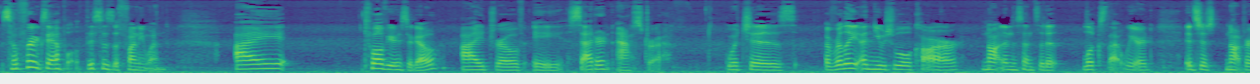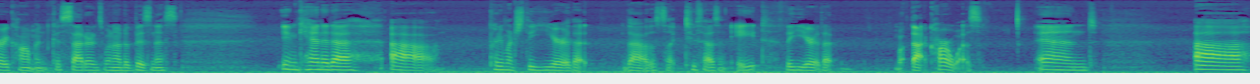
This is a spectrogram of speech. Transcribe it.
so for example this is a funny one. I 12 years ago i drove a saturn astra which is a really unusual car not in the sense that it looks that weird it's just not very common because saturns went out of business in canada uh, pretty much the year that that was like 2008, the year that that car was. And uh,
